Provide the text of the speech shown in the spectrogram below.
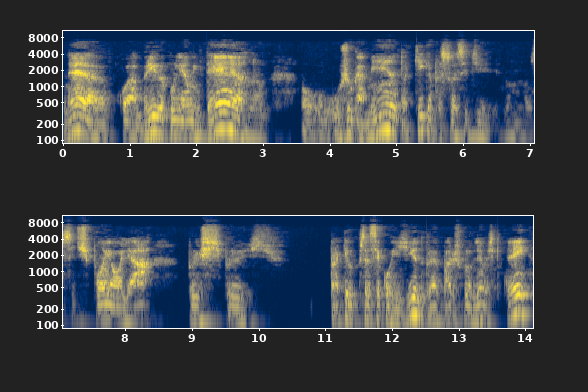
né, com a briga com o leão interno, o, o julgamento aqui, que a pessoa se, não, não se dispõe a olhar para aquilo que precisa ser corrigido, pra, para os problemas que tem,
